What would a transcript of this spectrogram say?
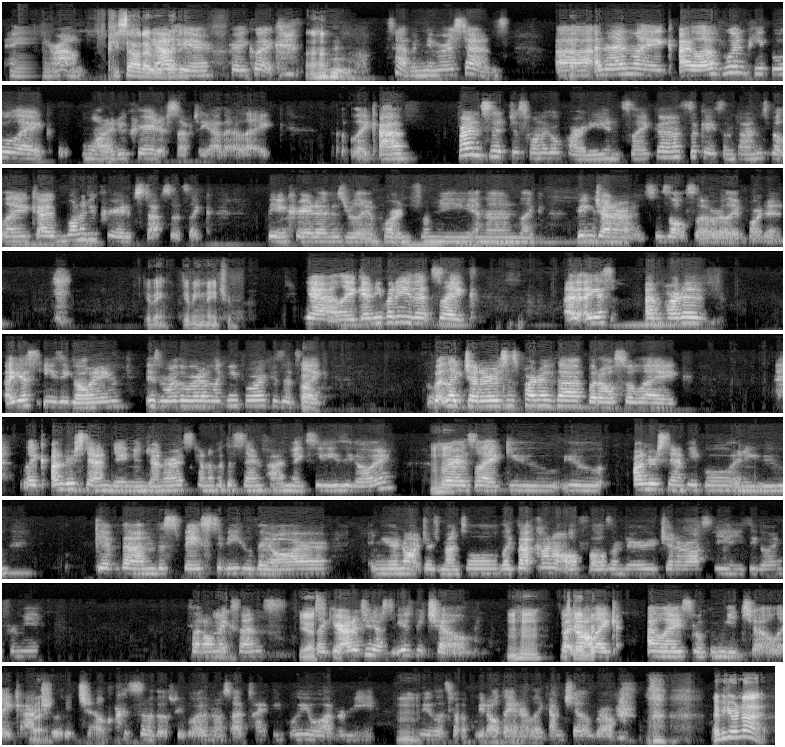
hang around. Peace out, everybody. Be out of here pretty quick. Uh-huh. It's happened numerous times. Uh, and then like I love when people like want to do creative stuff together. Like like I have friends that just want to go party, and it's like uh, that's okay sometimes. But like I want to do creative stuff, so it's like being creative is really important for me. And then like being generous is also really important. Giving, giving nature. Yeah, like anybody that's like, I, I guess I'm part of, I guess easygoing is more the word I'm looking for because it's Oh. like, but like generous is part of that, but also like, like understanding and generous kind of at the same time makes you easygoing. Mhm. Whereas like you you understand people and you give them the space to be who they are and you're not judgmental. Like that kind of all falls under generosity and easygoing for me. Does that all Yeah. make sense? Yes. Like your attitude has to you have to be chill, mm-hmm. but not like LA smoking weed chill, like Right. actually chill. Because some of those people are the most uptight people you will ever meet. Mm. People that smoke weed all day and are like, I'm chill, bro. Maybe you're not.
